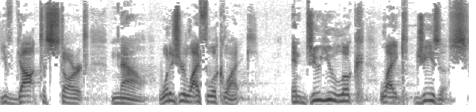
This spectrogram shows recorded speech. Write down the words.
you've got to start now. What does your life look like? And do you look like Jesus?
